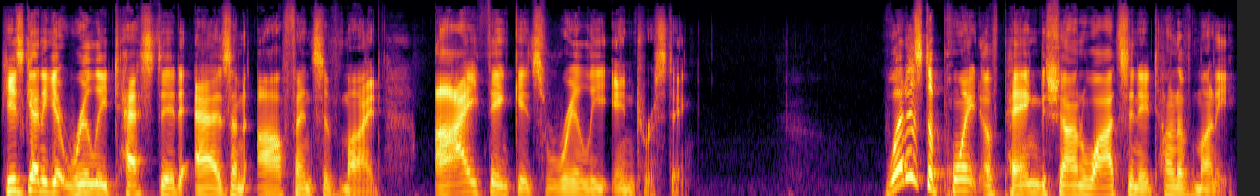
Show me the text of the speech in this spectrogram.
he's going to get really tested as an offensive mind. I think it's really interesting. What is the point of paying Deshaun Watson a ton of money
